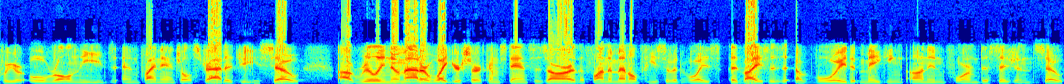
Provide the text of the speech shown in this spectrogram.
for your overall needs and financial strategy, so uh, really, no matter what your circumstances are, the fundamental piece of advice, advice is avoid making uninformed decisions. So,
